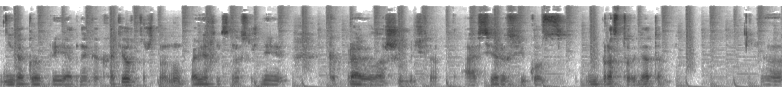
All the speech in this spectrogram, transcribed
не такое приятное, как хотелось, потому что, ну, поверхностное суждение, как правило, ошибочно, а сервис Викос непростой, да, там, Э,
